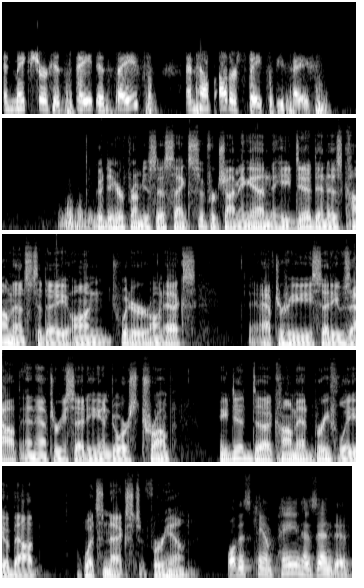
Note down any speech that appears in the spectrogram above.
and make sure his state is safe and help other states be safe. Good to hear from you, sis. Thanks for chiming in. He did in his comments today on Twitter on X after he said he was out and after he said he endorsed Trump, he did uh, comment briefly about what's next for him. While this campaign has ended,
